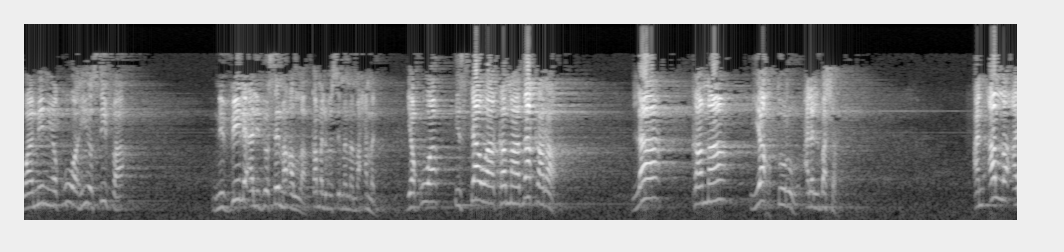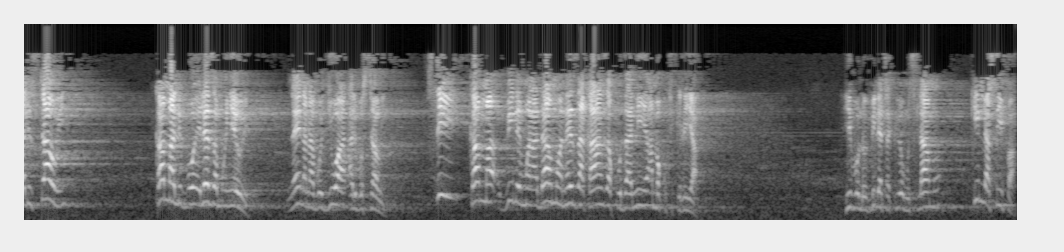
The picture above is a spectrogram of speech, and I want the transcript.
waamini ya kuwa hiyo sifa ni vile alivyosema Allah kama alivyosema Muhammad. Ya kuwa istawa kama dhakara la kama yakhturu ala albashar an Allah alistawi kama alivyoeleza mwenyewe na yeye anavyojua alivyostawi. Si kama vile mwanadamu anaweza akaanza kudhania ama kufikiria. Hivyo ndio vile atakiwa muislamu kila sifa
